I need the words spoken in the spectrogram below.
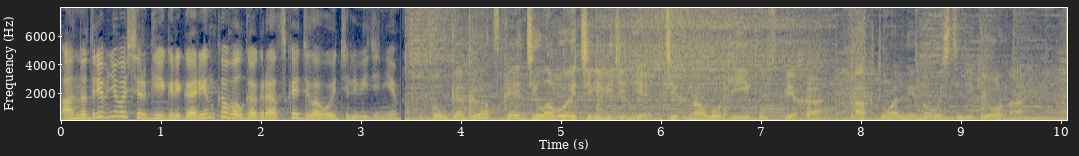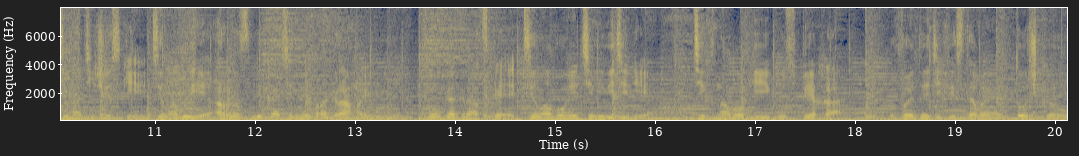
Анна Дребнева, Сергей Григоренко, Волгоградское деловое телевидение. Волгоградское деловое телевидение. Технологии успеха. Актуальные новости региона. Тематические, деловые, развлекательные программы. Волгоградское деловое телевидение. Технологии успеха. vddefistv.ru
